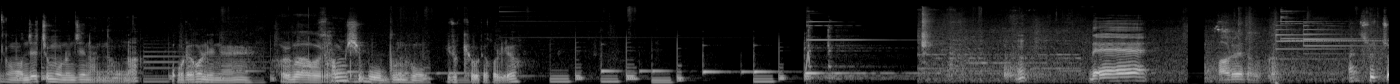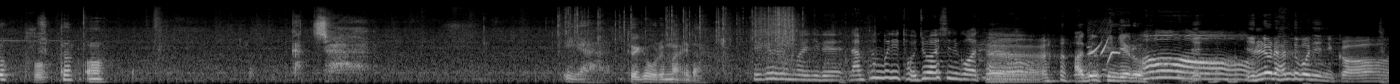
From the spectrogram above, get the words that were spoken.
이건 언제쯤 오는지는 안 나오나? 오래 걸리네. 얼마나 걸려? 35분 후 이렇게 오래 걸려? 응? 네. 바로 해다 볼까? 아니 수쪽? 부어? 식탁? 어. 가자. 이야, 되게 오랜만이다. 되게 오랜만이래. 남편분이 더 좋아하시는 것 같아요. 네. 아들 핑계로. 어, 어. 어. 1년에 한두 번이니까.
